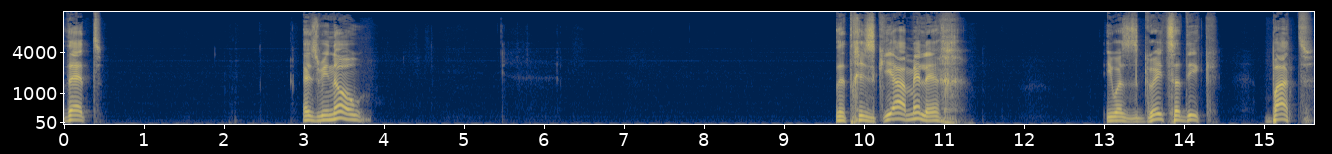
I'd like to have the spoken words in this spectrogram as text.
that as we know, that Chizkiah Melech, he was great tzaddik, but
